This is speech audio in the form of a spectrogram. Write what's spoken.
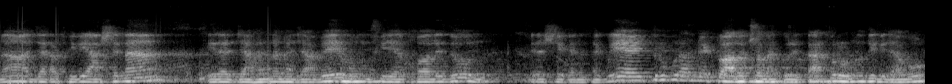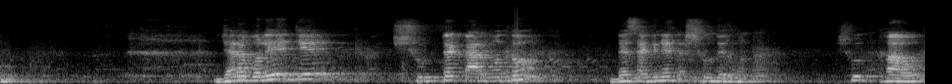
না, যারা ফিরে আসে না, এরা জাহান্নামে যাবে। হুম ফিয়া খালিদুন। এরা সেখানে থাকবে। এই উপর আমরা একটু আলোচনা করি, তারপর অন্যদিকে যাব। যারা বলে যে, সুদটা কার মতো? বেচা সুদের মতো। সুদ খাও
